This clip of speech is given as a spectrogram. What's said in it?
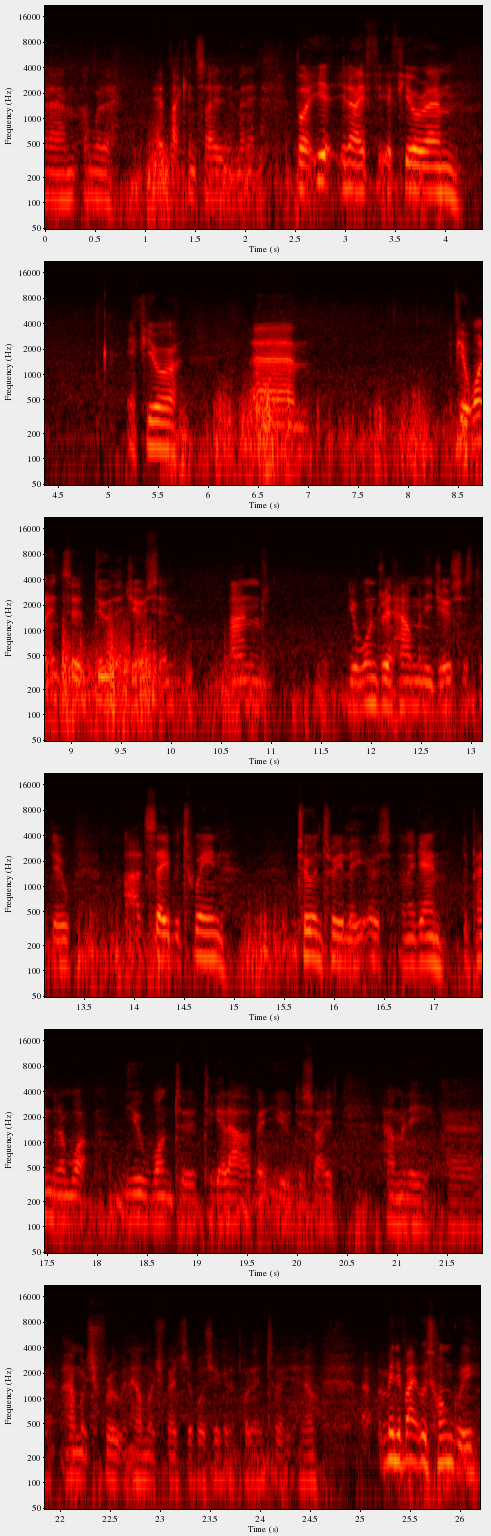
um, I'm going to head back inside in a minute. But you, you know, if if you're um, if you're um, if you're wanting to do the juicing and you're wondering how many juices to do, I'd say between two and three litres. And again, depending on what you want to, to get out of it, you decide how many, uh, how much fruit and how much vegetables you're going to put into it. You know, I mean, if I was hungry,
